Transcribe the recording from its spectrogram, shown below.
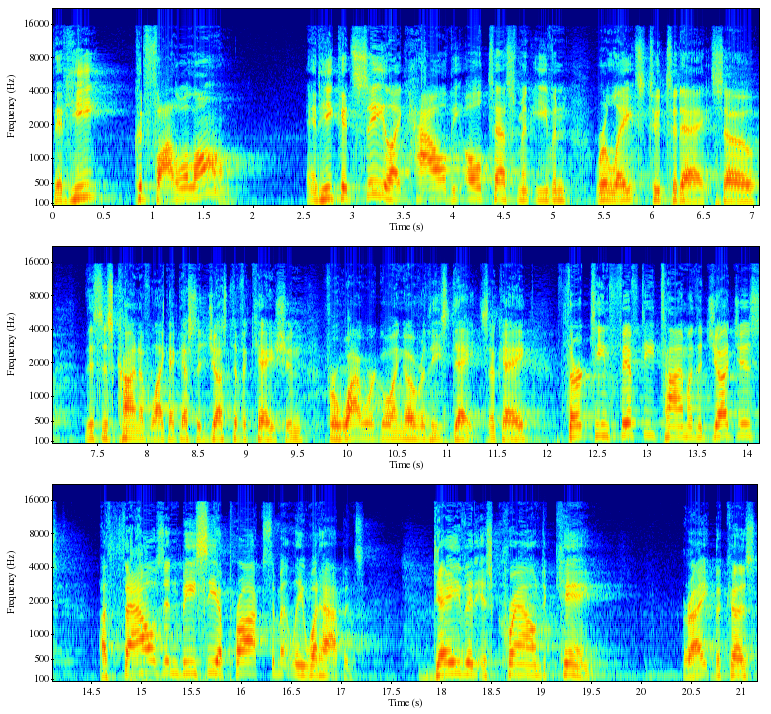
that he could follow along. And he could see like how the Old Testament even relates to today. So this is kind of like, I guess, a justification for why we're going over these dates, okay? 1350, time of the judges. 1000 BC, approximately, what happens? David is crowned king, right? Because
